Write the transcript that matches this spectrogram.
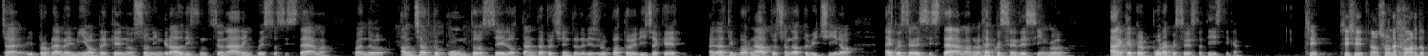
cioè, il problema è mio perché non sono in grado di funzionare in questo sistema. Quando a un certo punto, se l'80% degli sviluppatori dice che è andato in burnout o ci è andato vicino, è questione del sistema, non è questione del singolo, anche per pura questione statistica. Sì, sì, sì, no, sono d'accordo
